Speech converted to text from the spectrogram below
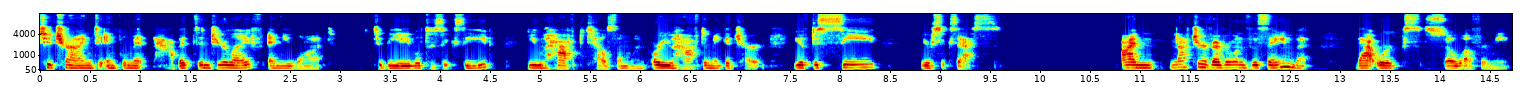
to trying to implement habits into your life and you want to be able to succeed. You have to tell someone or you have to make a chart. You have to see your success. I'm not sure if everyone's the same, but that works so well for me.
